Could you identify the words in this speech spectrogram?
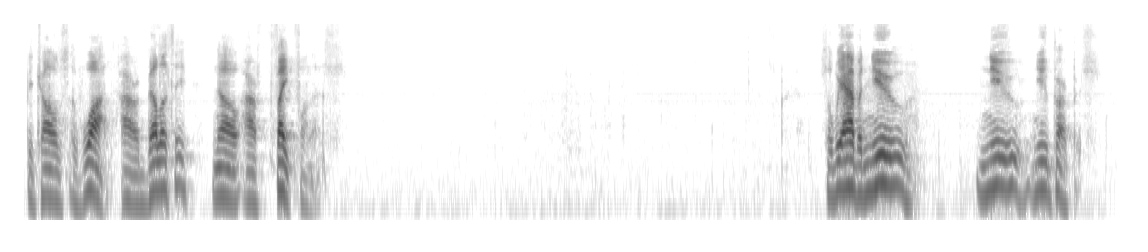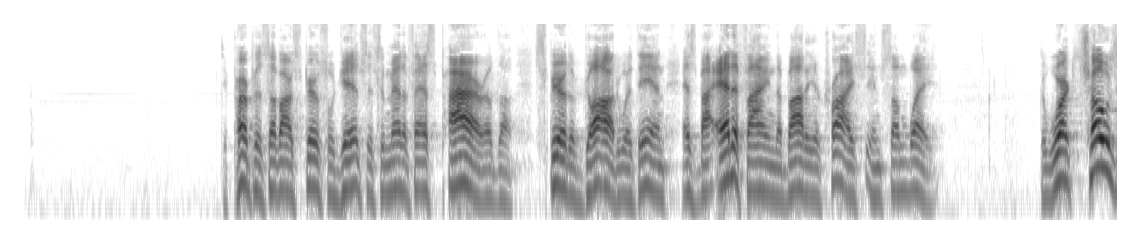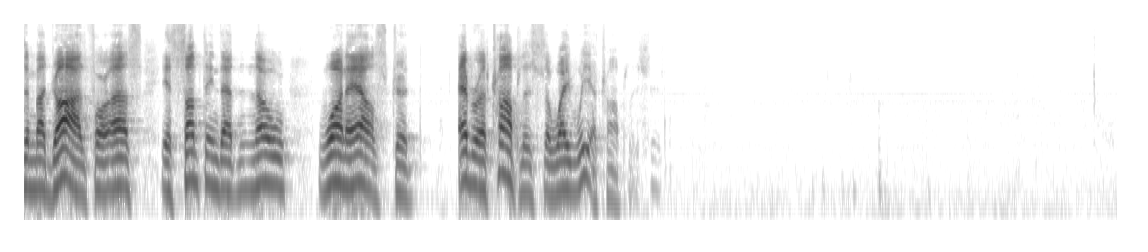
because of what? Our ability? No, our faithfulness. So we have a new, new, new purpose. The purpose of our spiritual gifts is to manifest power of the Spirit of God within as by edifying the body of Christ in some way. The work chosen by God for us is something that no one else could ever accomplish the way we accomplish it.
